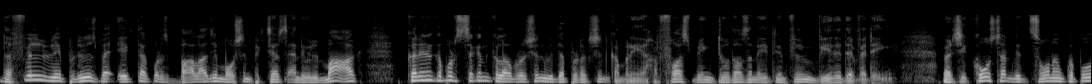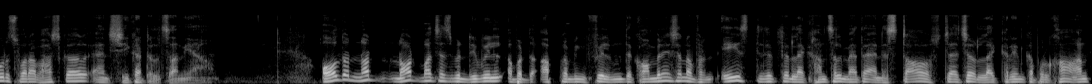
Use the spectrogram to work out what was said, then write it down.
The film will be produced by Ekta Kapoor's Balaji Motion Pictures and will mark Kareena Kapoor's second collaboration with the production company, her first being 2018 film Veere Wedding, where she co-starred with Sonam Kapoor, Swara Bhaskar and Shikha Talsania. Although not, not much has been revealed about the upcoming film, the combination of an ace director like Hansal Mehta and a star of stature like Kareena Kapoor Khan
